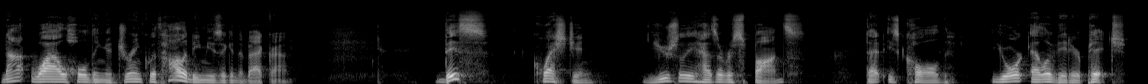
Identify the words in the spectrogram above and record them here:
not while holding a drink with holiday music in the background. This question usually has a response that is called your elevator pitch.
